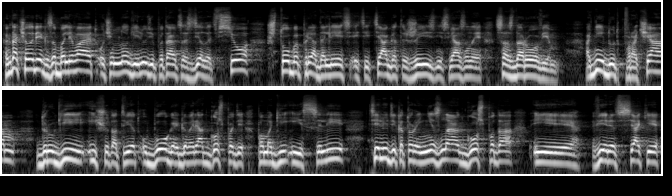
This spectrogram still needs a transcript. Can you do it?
Когда человек заболевает, очень многие люди пытаются сделать все, чтобы преодолеть эти тяготы жизни, связанные со здоровьем. Одни идут к врачам, другие ищут ответ у Бога и говорят, Господи, помоги и исцели. Те люди, которые не знают Господа и верят в всякие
